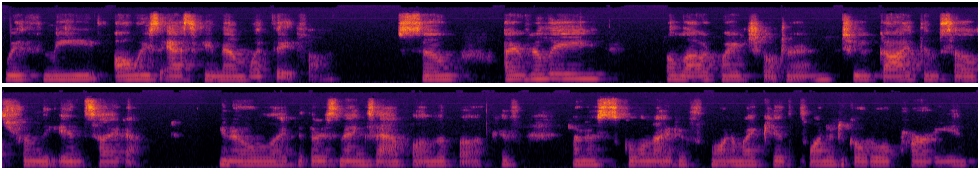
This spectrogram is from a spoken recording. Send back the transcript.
with me always asking them what they thought. So I really allowed my children to guide themselves from the inside out. You know, like there's an example in the book if on a school night, if one of my kids wanted to go to a party and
